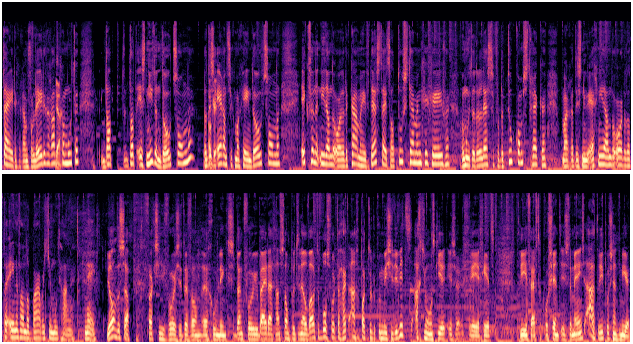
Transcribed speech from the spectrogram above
tijdiger en vollediger had ja. gemoeten. Dat, dat is niet een doodzonde. Dat okay. is ernstig, maar geen doodzonde. Ik vind het niet aan de orde. De Kamer heeft destijds al toestemming gegeven. We moeten de lessen voor de toekomst trekken. Maar het is nu echt niet aan de orde dat er een of ander barbertje moet hangen. Nee. Jolande Sap, fractievoorzitter van uh, GroenLinks. Dank voor uw bijdrage aan Stand.nl. Wouter Bos wordt te hard aangepakt door de commissie De Wit. 1800 keer is er gereageerd. 53% is ermee Ah, 3% meer.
